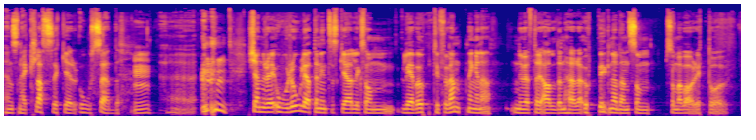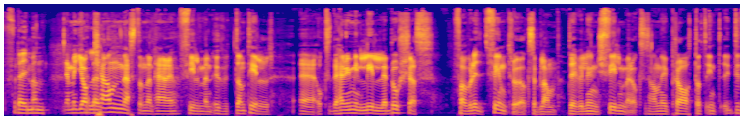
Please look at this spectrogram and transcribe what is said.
en sån här klassiker osedd. Mm. Känner du dig orolig att den inte ska liksom leva upp till förväntningarna nu efter all den här uppbyggnaden som, som har varit då för dig. Men, ja, men jag eller... kan nästan den här filmen utan till eh, också. Det här är ju min lillebrorsas favoritfilm tror jag också bland David Lynch-filmer också. Så han har ju pratat, inte, inte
